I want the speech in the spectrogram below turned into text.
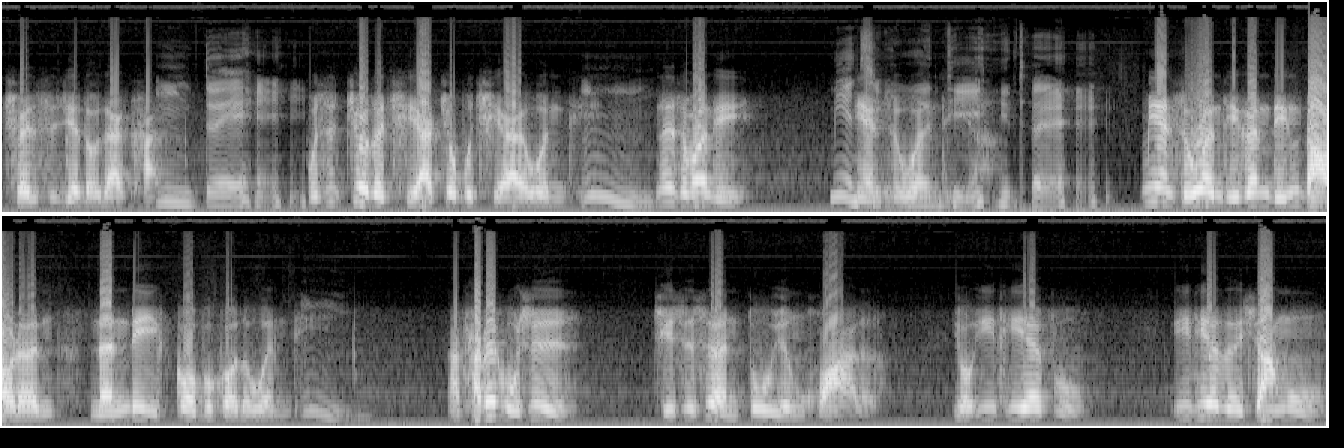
全世界都在看。嗯，对，不是救得起来救不起来的问题。嗯，那什么问题？面子问题。对，面子问题跟领导人能力够不够的问题。嗯，那台北股市其实是很多元化的，有 ETF，ETF 的项目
